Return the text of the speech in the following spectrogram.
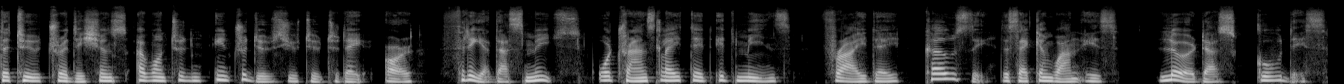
The two traditions I want to introduce you to today are fredagsmys, or translated it means Friday cozy. The second one is lördagsgodis,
